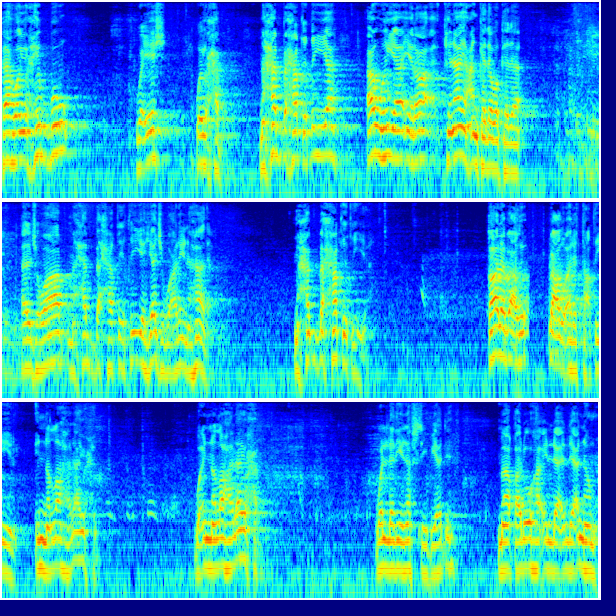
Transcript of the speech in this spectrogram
فهو يحب وإيش؟ ويحب. محبة حقيقية أو هي كناية عن كذا وكذا. الجواب محبة حقيقية يجب علينا هذا. محبة حقيقية. قال بعض بعض أهل التعطيل إن الله لا يحب. وإن الله لا يحب والذي نفسي بيده ما قالوها إلا لأنهم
